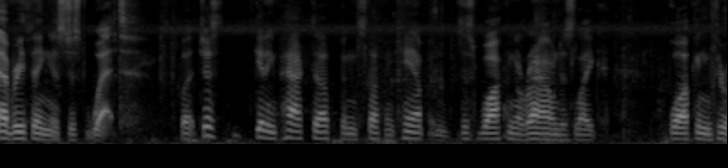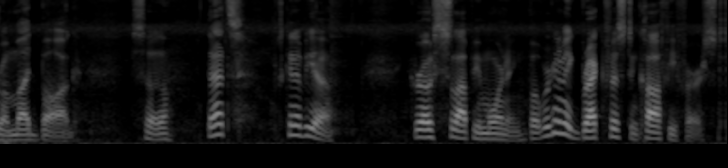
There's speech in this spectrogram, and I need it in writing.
Everything is just wet, but just getting packed up and stuff in camp and just walking around is like walking through a mud bog. So that's it's gonna be a gross, sloppy morning. But we're gonna make breakfast and coffee first.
